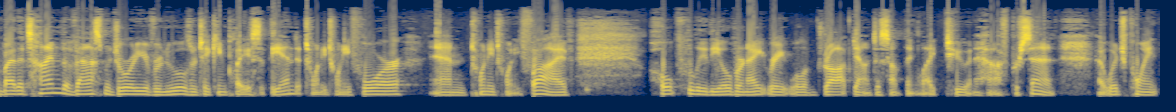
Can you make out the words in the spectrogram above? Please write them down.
by the time the vast majority of renewals are taking place at the end of 2024 and 2025, hopefully the overnight rate will have dropped down to something like two and a half percent, at which point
